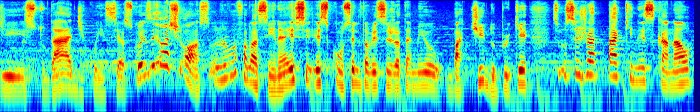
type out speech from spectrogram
de estudar, de conhecer as coisas, eu acho, ó, eu já vou falar assim, né? Esse, esse conselho talvez seja até meio batido, porque se você já tá aqui nesse canal,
